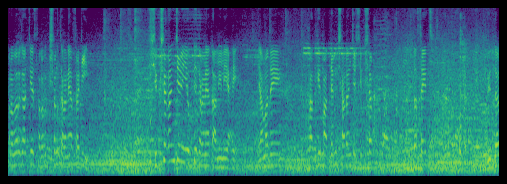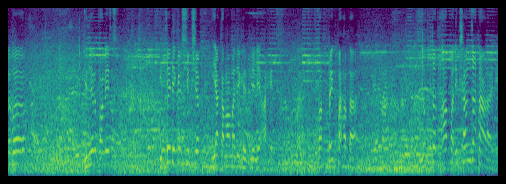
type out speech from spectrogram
प्रवर्गाचे सर्वेक्षण करण्यासाठी शिक्षकांची नियुक्ती करण्यात आलेली आहे. यामध्ये खाजगी माध्यमिक शाळांचे शिक्षक तसेच विदर्भ ज्युनियर कॉलेज इथले देखील शिक्षक या कामामध्ये घेतलेले आहेत. वास्तविक पाहता नुकतंच हा परीक्षांचा काळ आहे.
